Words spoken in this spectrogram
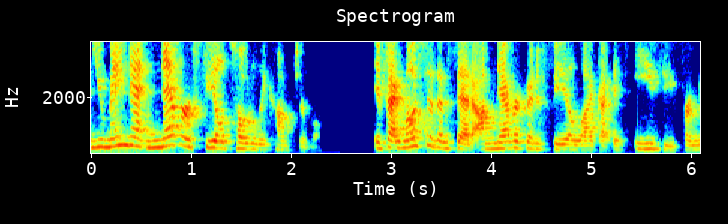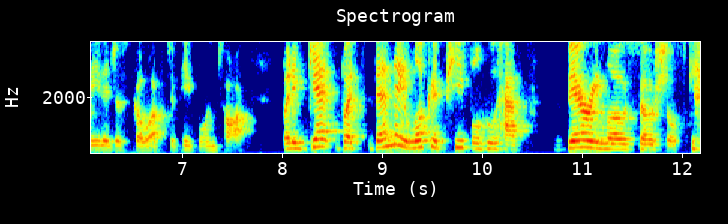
you may not never feel totally comfortable in fact most of them said i'm never going to feel like it's easy for me to just go up to people and talk but it get but then they look at people who have very low social skill,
